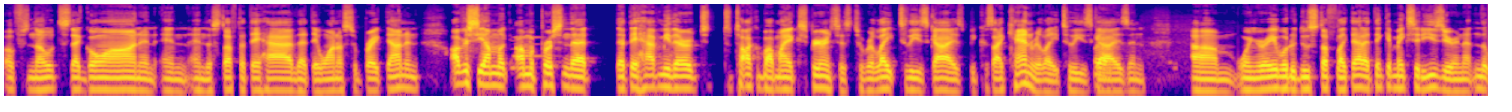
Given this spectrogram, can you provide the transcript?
of notes that go on and and and the stuff that they have that they want us to break down. And obviously, I'm a, I'm a person that that they have me there to, to talk about my experiences to relate to these guys because I can relate to these guys and um, when you're able to do stuff like that, I think it makes it easier. And, the,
